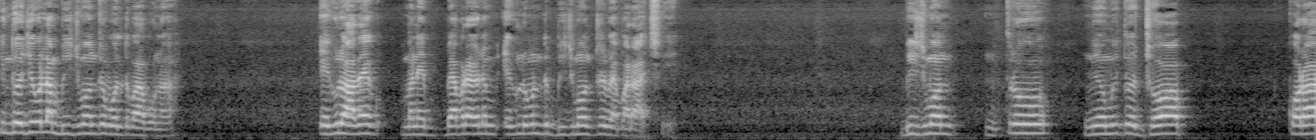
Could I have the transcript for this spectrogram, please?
কিন্তু ওই যে বললাম, বীজ মন্ত্র বলতে পারব না। এগুলো আদায় মানে ব্যাপার হলো, এগুলোর মধ্যে বীজ মন্ত্রের ব্যাপার আছে। বীজ মন্ত্র, নিয়মিত জপ করা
